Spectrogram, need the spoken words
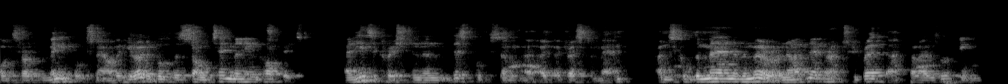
wrote many books now, but he wrote a book that sold 10 million copies and he's a Christian, and this book's um, addressed to men. and it's called The Man in the Mirror. And I've never actually read that, but I was looking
